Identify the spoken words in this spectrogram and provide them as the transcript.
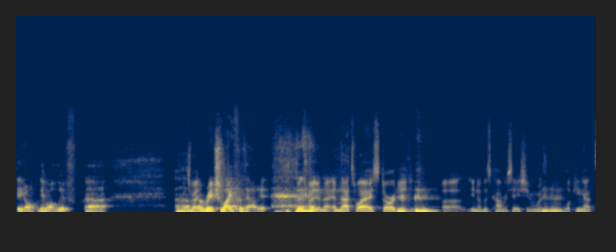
they don't they won't live uh, um, right. a rich life without it. That's right and, that, and that's why i started uh, you know this conversation with mm-hmm. looking at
